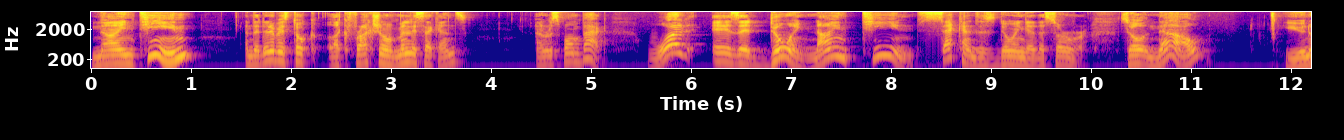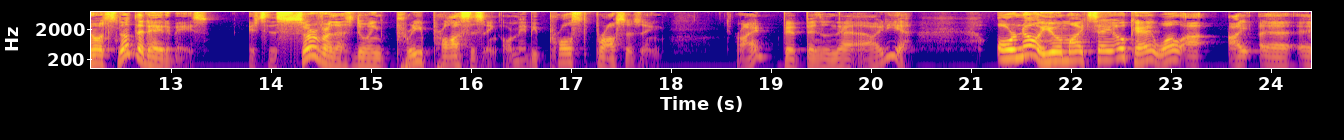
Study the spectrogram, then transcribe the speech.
nineteen, and the database took like fraction of milliseconds and respond back. What is it doing? 19 seconds is doing at the server. So now you know it's not the database, it's the server that's doing pre processing or maybe post processing, right? Depends on the idea. Or no, you might say, okay, well, I uh,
